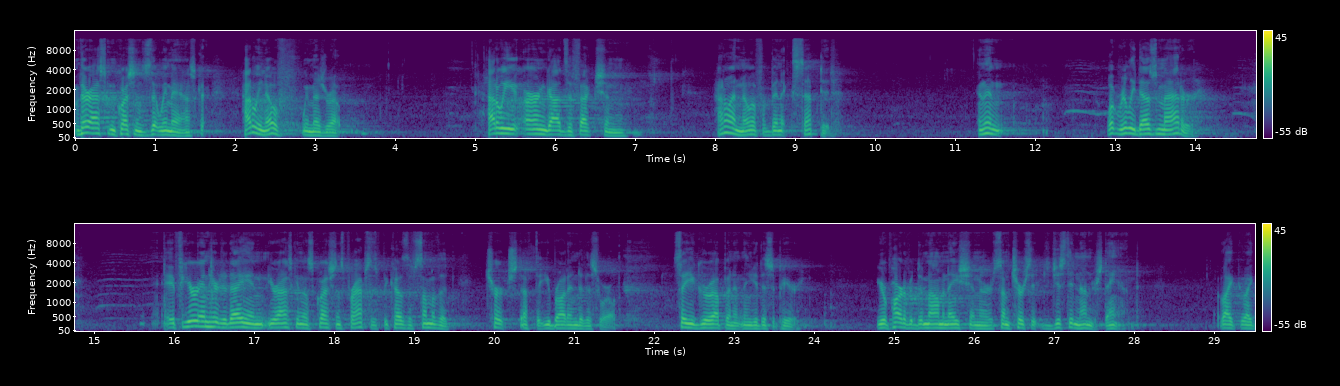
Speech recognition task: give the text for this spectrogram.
They're asking questions that we may ask. How do we know if we measure up? How do we earn God's affection? How do I know if I've been accepted? And then, what really does matter? If you're in here today and you're asking those questions, perhaps it's because of some of the church stuff that you brought into this world. Say you grew up in it and then you disappeared. You're part of a denomination or some church that you just didn't understand. Like, like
